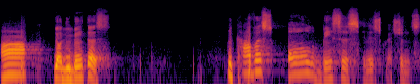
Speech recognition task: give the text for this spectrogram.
are your debaters? He covers all bases in his questions.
